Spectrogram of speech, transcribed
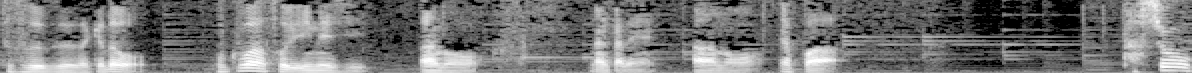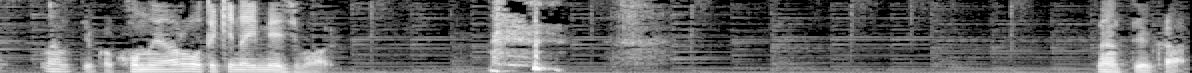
人それぞれだけど、僕はそういうイメージ。あの、なんかね、あの、やっぱ、多少、なんていうか、この野郎的なイメージもある。なんていうか、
